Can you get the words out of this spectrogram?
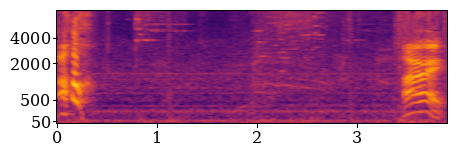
Oh! Alright.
